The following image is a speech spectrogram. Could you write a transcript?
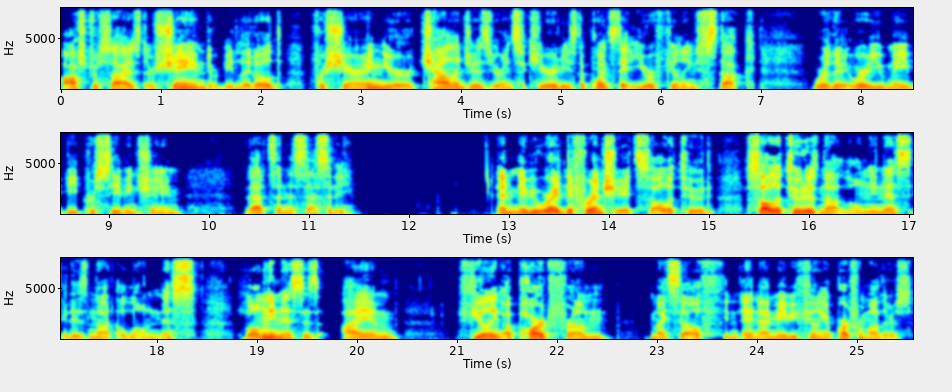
ostracized or shamed or belittled for sharing your challenges, your insecurities, the points that you're feeling stuck where they, where you may be perceiving shame. That's a necessity. And maybe where I differentiate solitude, solitude is not loneliness, it is not aloneness. Loneliness is I am feeling apart from myself and I may be feeling apart from others.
